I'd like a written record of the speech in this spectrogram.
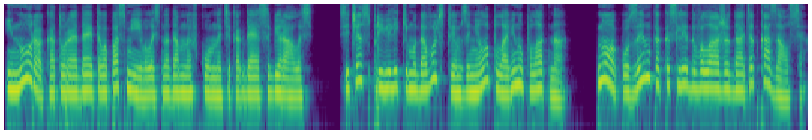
И Нора, которая до этого посмеивалась надо мной в комнате, когда я собиралась, сейчас с превеликим удовольствием заняла половину полотна. Ну а кузен, как и следовало ожидать, отказался.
